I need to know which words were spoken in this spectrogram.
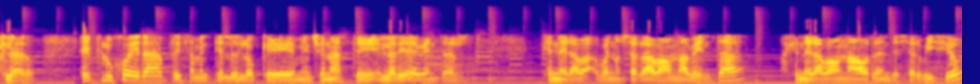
Claro, el flujo era precisamente lo que mencionaste, el área de ventas generaba, bueno, cerraba una venta, generaba una orden de servicio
